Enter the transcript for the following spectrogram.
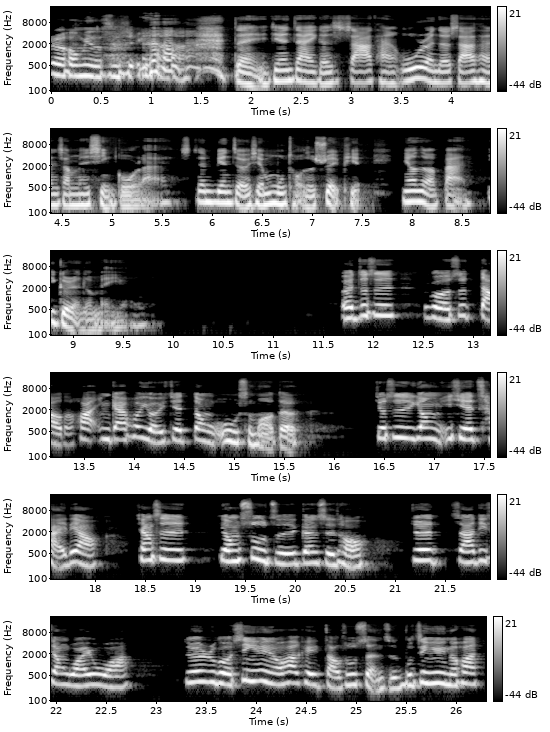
是后面的事情。对你今天在一个沙滩无人的沙滩上面醒过来，身边只有一些木头的碎片，你要怎么办？一个人都没有。呃，就是如果是岛的话，应该会有一些动物什么的，就是用一些材料，像是用树枝跟石头，就是沙地上挖一挖。就是如果幸运的话，可以找出绳子；不幸运的话，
